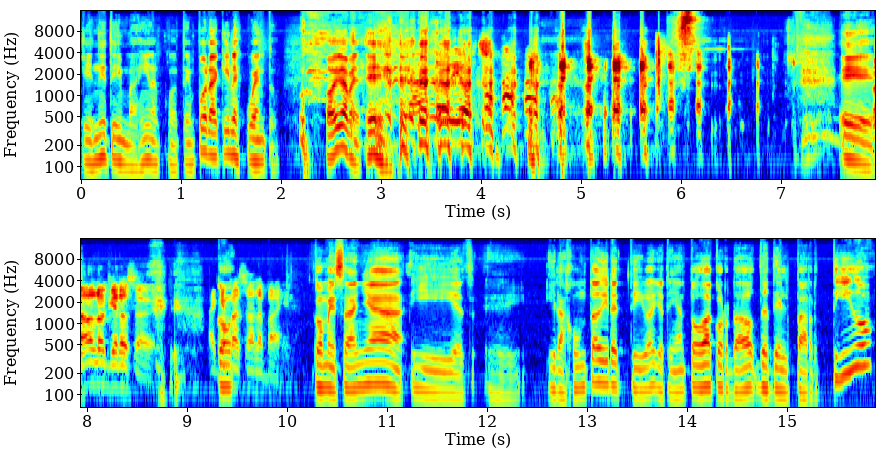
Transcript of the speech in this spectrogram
¿quién ni te imaginas? Cuando estén por aquí les cuento. Óigame. Eh, eh, no lo quiero saber. Hay que pasar la página. Comesaña y... Y la junta directiva ya tenían todo acordado desde el partido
